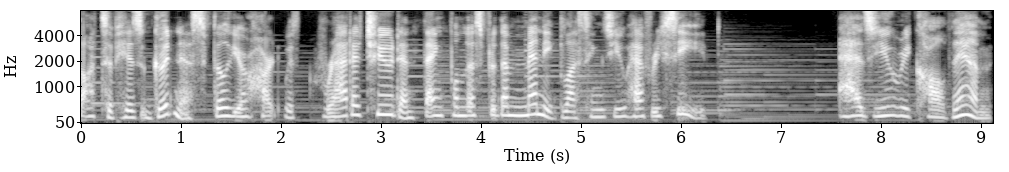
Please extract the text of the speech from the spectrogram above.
Thoughts of His goodness fill your heart with gratitude and thankfulness for the many blessings you have received. As you recall them,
